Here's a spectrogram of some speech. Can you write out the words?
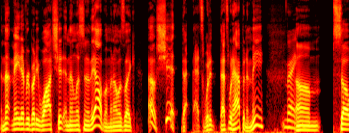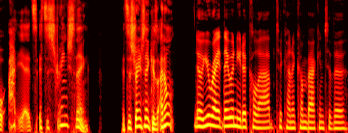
and that made everybody watch it and then listen to the album, and I was like, oh shit, that, that's what it that's what happened to me. Right. Um, so I, it's it's a strange thing. It's a strange thing because I don't no, you're right. They would need a collab to kind of come back into the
